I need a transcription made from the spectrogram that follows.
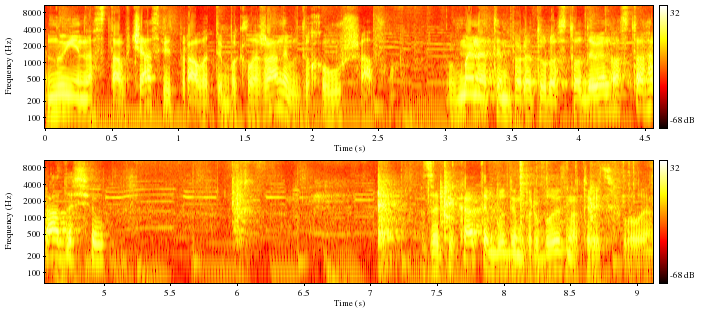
Ну і настав час відправити баклажани в духову шафу. В мене температура 190 градусів. Запікати будемо приблизно 30 хвилин.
